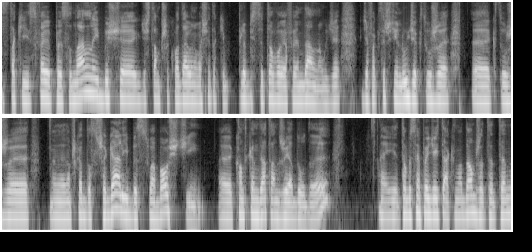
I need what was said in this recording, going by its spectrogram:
z takiej sfery personalnej by się gdzieś tam przekładały na właśnie takie plebiscytowo-referendalną, gdzie, gdzie faktycznie ludzie, którzy, którzy na przykład dostrzegaliby słabości kontrkandydata Andrzeja Dudy, to by sobie powiedzieli tak, no dobrze, ten, ten,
